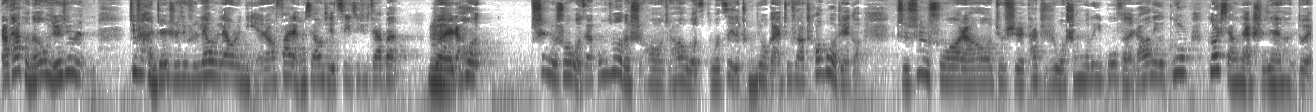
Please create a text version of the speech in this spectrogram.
然后他可能我觉得就是，就是很真实，就是撩着撩着你，然后发两个消息，自己继续加班，对，然后甚至说我在工作的时候，然后我我自己的成就感就是要超过这个，只是说，然后就是它只是我生活的一部分，然后那个歌歌想起来时间也很对，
